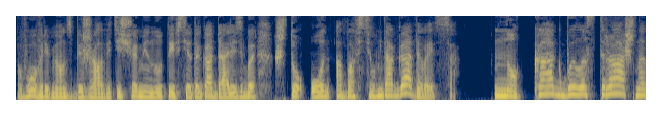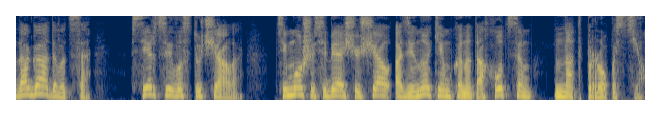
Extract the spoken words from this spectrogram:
Вовремя он сбежал, ведь еще минуты, и все догадались бы, что он обо всем догадывается. Но как было страшно догадываться! Сердце его стучало. Тимоша себя ощущал одиноким канатоходцем над пропастью.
